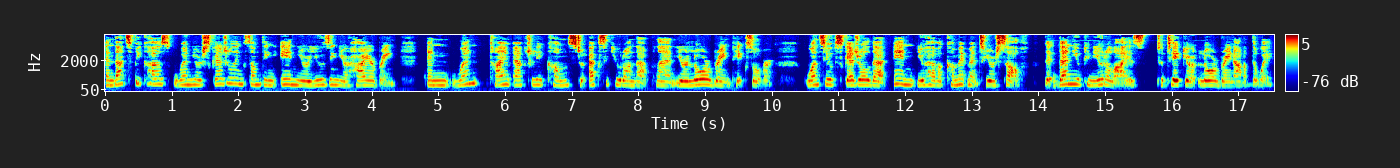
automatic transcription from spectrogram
And that's because when you're scheduling something in, you're using your higher brain. And when time actually comes to execute on that plan, your lower brain takes over. Once you've scheduled that in, you have a commitment to yourself that then you can utilize to take your lower brain out of the way.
